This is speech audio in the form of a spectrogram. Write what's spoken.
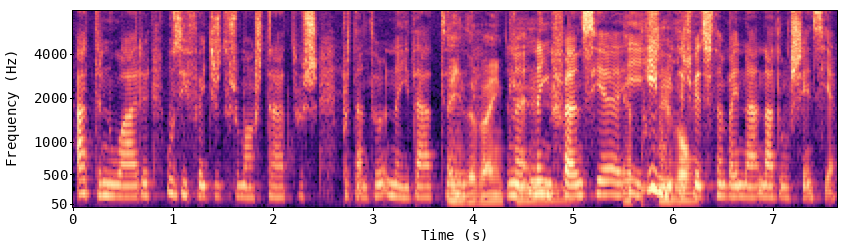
a atenuar os efeitos dos maus tratos, portanto, na idade, na, na, infância é e, e, muitas vezes também na, na adolescência.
